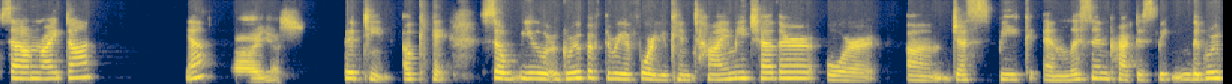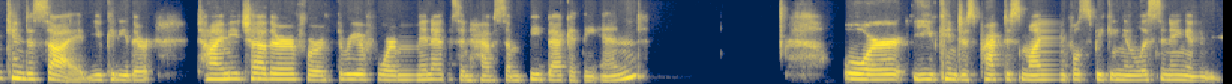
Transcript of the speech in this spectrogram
sound right, Don? Yeah? Uh, yes. 15. Okay. So you a group of three or four, you can time each other or um, just speak and listen, practice speaking. The group can decide. You could either time each other for three or four minutes and have some feedback at the end. Or you can just practice mindful speaking and listening and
